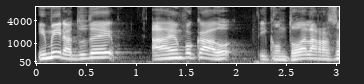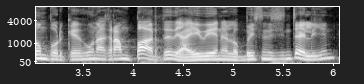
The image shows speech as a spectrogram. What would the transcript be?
Y mira, tú te has enfocado, y con toda la razón, porque es una gran parte, de ahí vienen los business intelligence,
